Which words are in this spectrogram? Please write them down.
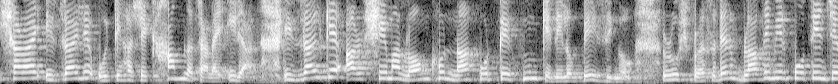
ইশারায় ইসরায়েলে ঐতিহাসিক হামলা চালায় ইরান। ইসরায়েলকে আর সীমা লঙ্ঘন না করতে হুমকি দিল বেইজিংও। রুশ প্রেসিডেন্ট ভ্লাদিমির পুতিন যে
